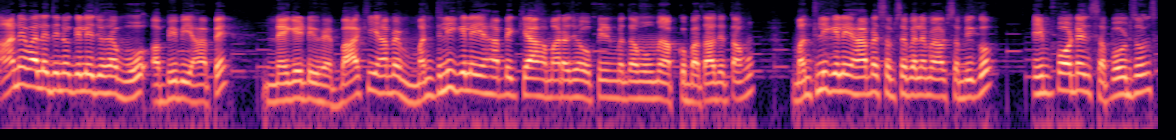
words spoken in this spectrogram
आने वाले दिनों के लिए जो है वो अभी भी यहाँ पे नेगेटिव है। बाकी यहाँ पे मंथली के लिए यहाँ पे क्या हमारा जो ओपिनियन बताऊँ वो मैं आपको बता देता हूँ। मंथली के लिए यहाँ पे सबसे पहले मैं आप सभी को इंपॉर्टेंट सपोर्ट जोन्स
